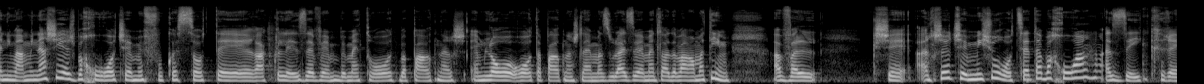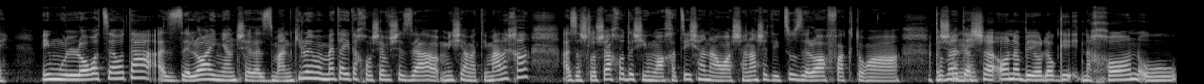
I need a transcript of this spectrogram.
אני מאמינה שיש בחורות שהן מפוקסות אה, רק לזה והן באמת רואות בפרטנר, הן לא רואות את הפרטנר שלהן, אז אולי זה באמת לא הדבר המתאים, אבל כש... אני חושבת שמישהו רוצה את הבחורה, אז זה יקרה. ואם הוא לא רוצה אותה, אז זה לא העניין של הזמן. כאילו אם באמת היית חושב שזה מישהי המתאימה לך, אז השלושה חודשים או החצי שנה או השנה שתצאו, זה לא הפקטור זאת אומרת, המשנה. השעון הביולוגי, נכון, הוא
